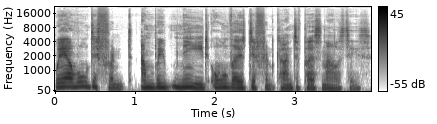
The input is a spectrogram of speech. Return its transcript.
We are all different and we need all those different kinds of personalities.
